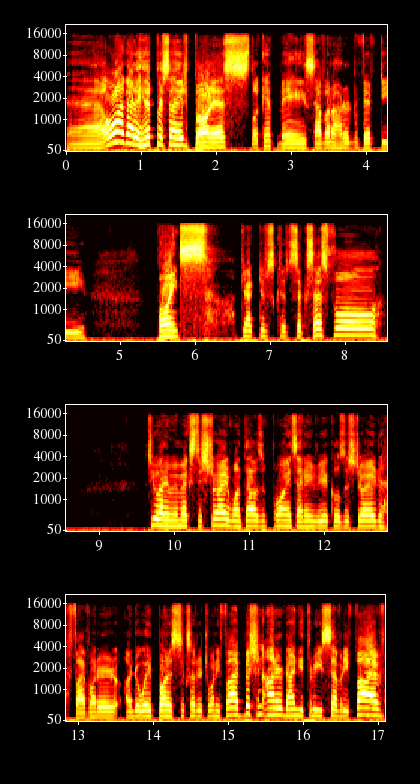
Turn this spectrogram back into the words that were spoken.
Uh, oh, I got a hit percentage bonus. Look at me, 750 points. Objectives successful. Two enemy mechs destroyed, 1,000 points. Enemy vehicles destroyed, 500. Underweight bonus, 625. Mission honor, 9375.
